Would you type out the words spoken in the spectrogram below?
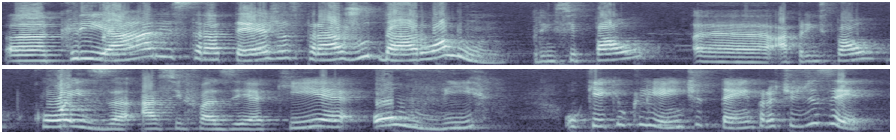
uh, criar estratégias para ajudar o aluno. Principal, uh, a principal coisa a se fazer aqui é ouvir o que, que o cliente tem para te dizer.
